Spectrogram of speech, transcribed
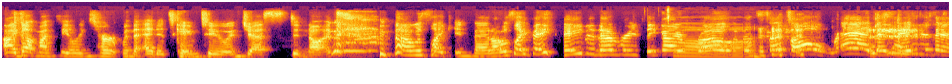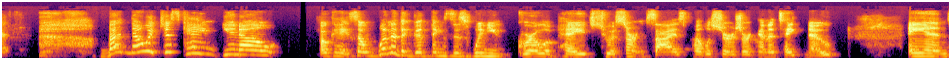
I got my feelings hurt when the edits came to, and Jess did not. I was like in bed. I was like, they hated everything I Aww. wrote. That's all red. They hated it. But no, it just came, you know. Okay, so one of the good things is when you grow a page to a certain size, publishers are going to take note. And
